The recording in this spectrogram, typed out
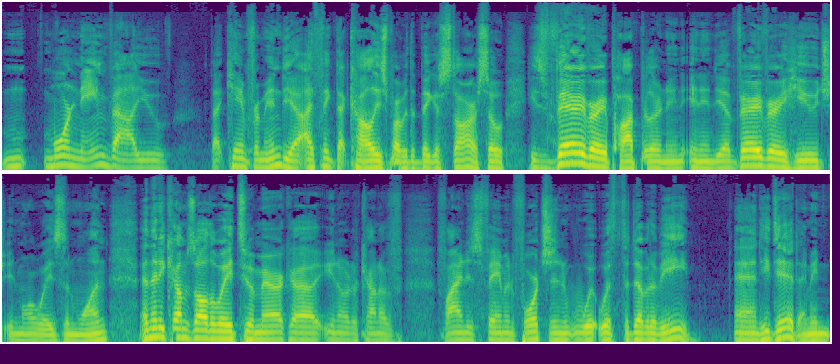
m- more name value that came from India, I think that Khali is probably the biggest star. So he's very, very popular in, in India, very, very huge in more ways than one. And then he comes all the way to America, you know, to kind of find his fame and fortune w- with the WWE. And he did. I mean,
